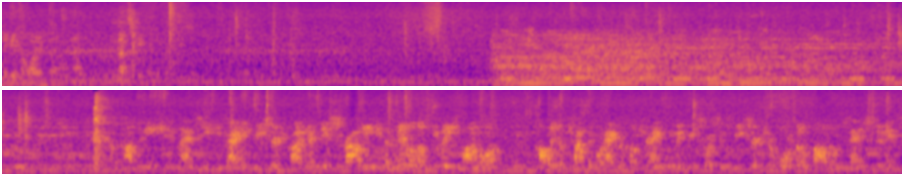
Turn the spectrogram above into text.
native Hawaiian plants and combination landscape design and research project is sprouting in the middle of UH Manoa. College of Tropical Agriculture and Human Resources researcher Orville Baldos and his students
